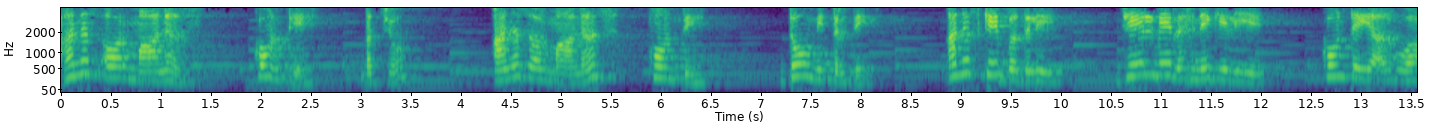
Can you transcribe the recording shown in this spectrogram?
अनस और मानस कौन थे बच्चों अनस और मानस कौन थे दो मित्र थे अनस के बदले जेल में रहने के लिए कौन तैयार हुआ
